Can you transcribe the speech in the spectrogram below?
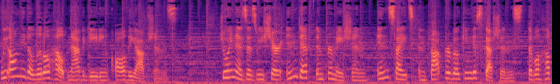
we all need a little help navigating all the options. Join us as we share in depth information, insights, and thought provoking discussions that will help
